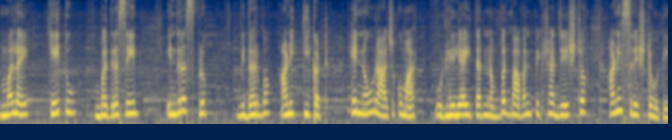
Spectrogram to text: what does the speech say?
मलय केतू भद्रसेन इंद्रस्पृक विदर्भ आणि किकट हे नऊ राजकुमार उरलेल्या इतर नव्वद भावांपेक्षा ज्येष्ठ आणि श्रेष्ठ होते.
